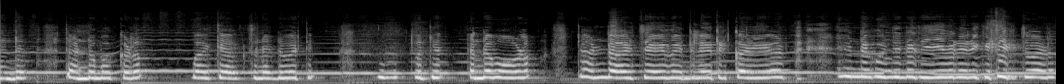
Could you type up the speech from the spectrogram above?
എന്റെ രണ്ട് മക്കളും ബാക്കി ആക്സിഡന്റ് പറ്റി. എന്റെ മോളും രണ്ടാഴ്ചയായി വെന്റിലേറ്ററിൽ കഴിയാണ്. എന്റെ കുഞ്ഞിന്റെ ജീവൻ എനിക്ക് തിരിച്ചു വേണം.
